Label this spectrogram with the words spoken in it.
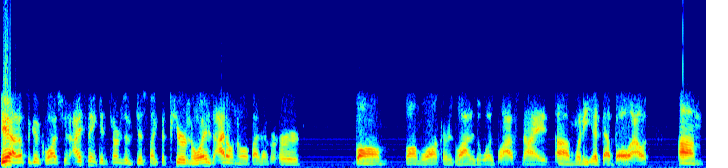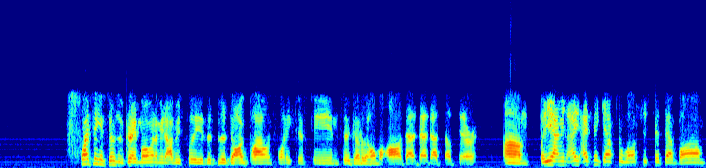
Yeah, that's a good question. I think in terms of just like the pure noise, I don't know if I've ever heard Baum Baum Walker as loud as it was last night um, when he hit that ball out. Um, so I think in terms of great moment, I mean, obviously the, the dog pile in 2015 to go to the Omaha, that, that that's up there. Um, but yeah, I mean, I, I think after Welch just hit that bomb,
